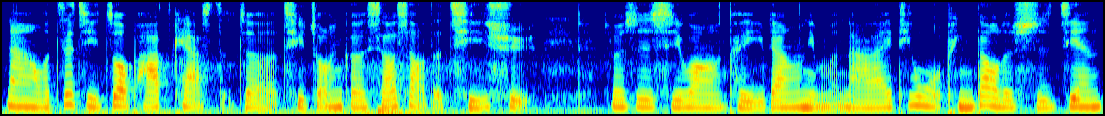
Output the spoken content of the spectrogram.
那我自己做 Podcast 的其中一个小小的期许，就是希望可以让你们拿来听我频道的时间，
